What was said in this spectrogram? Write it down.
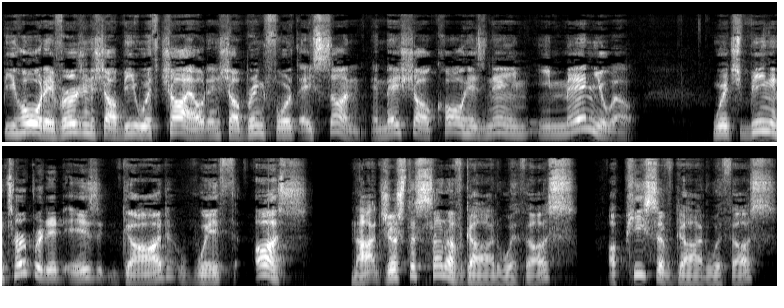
Behold, a virgin shall be with child, and shall bring forth a son, and they shall call his name Emmanuel, which being interpreted is God with us. Not just the Son of God with us, a piece of God with us,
